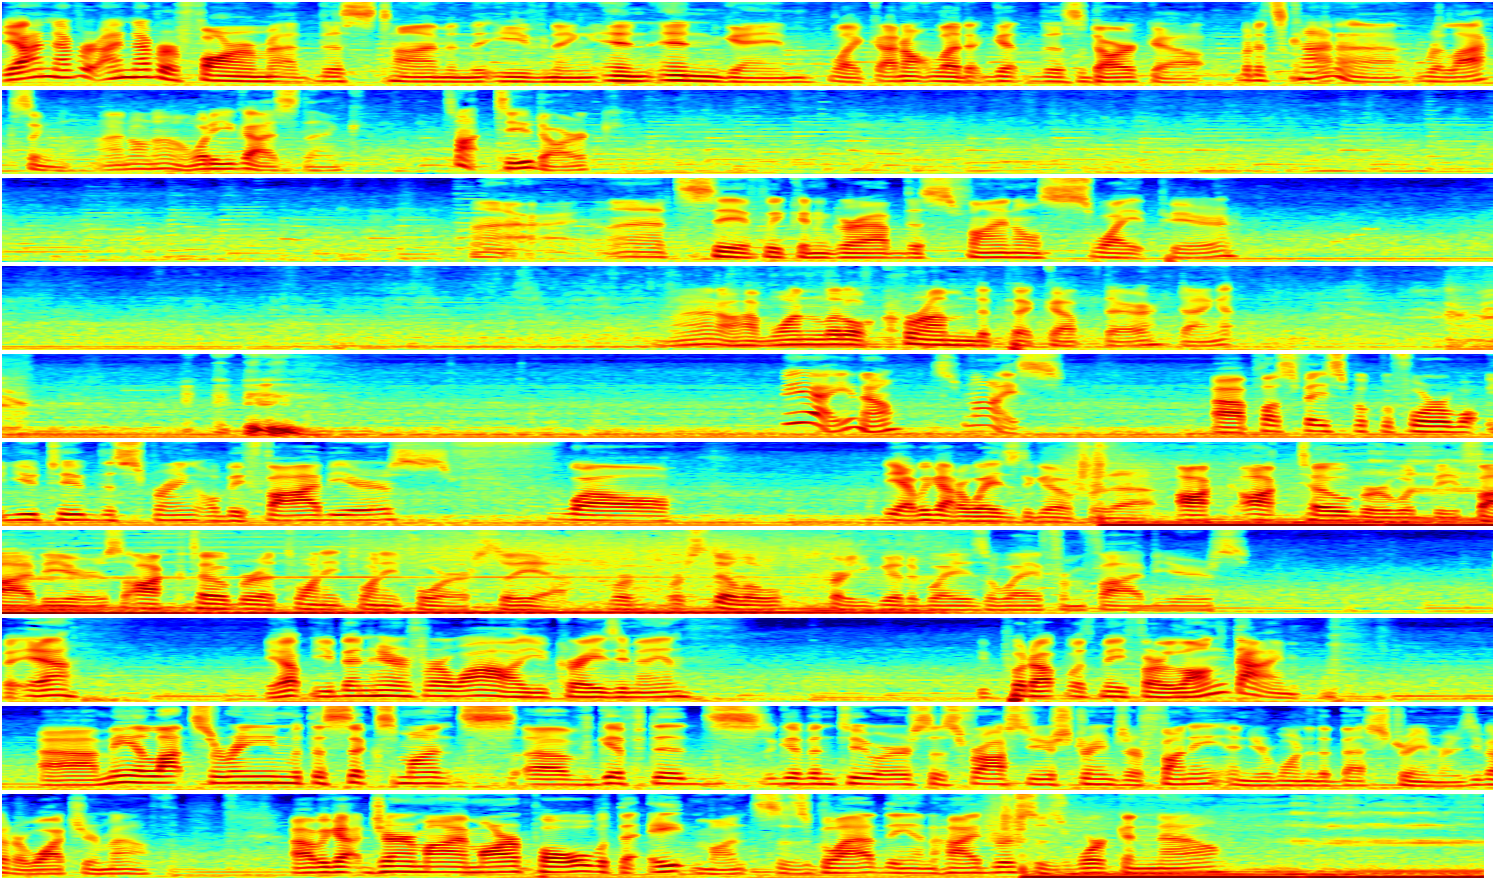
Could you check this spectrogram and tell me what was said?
Yeah, I never I never farm at this time in the evening in in game. Like I don't let it get this dark out. But it's kind of relaxing. I don't know. What do you guys think? It's not too dark. All right. Let's see if we can grab this final swipe here. All right, I'll have one little crumb to pick up there. Dang it. Yeah, you know, it's nice. Uh, plus, Facebook before YouTube this spring will be five years. Well, yeah, we got a ways to go for that. O- October would be five years. October of 2024. So yeah, we're we're still a pretty good ways away from five years. But yeah, yep, you've been here for a while, you crazy man. You put up with me for a long time. Uh, me and Lot Serene with the six months of gifteds given to her says Frosty, your streams are funny and you're one of the best streamers. You better watch your mouth. Uh, we got Jeremiah Marpole with the eight months. Is glad the anhydrous is working now.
